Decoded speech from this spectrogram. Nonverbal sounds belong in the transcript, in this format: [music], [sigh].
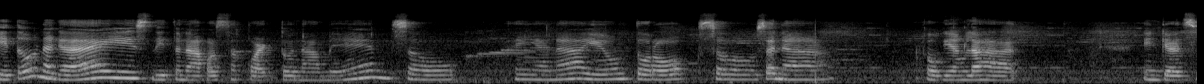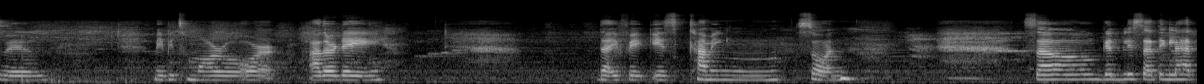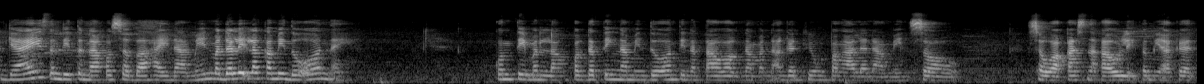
Ito na guys, dito na ako sa kwarto namin. So, ayan na yung turok. So, sana okay ang lahat. In God's will. Maybe tomorrow or other day. The effect is coming soon. So, God bless sa ating lahat guys. Andito na ako sa bahay namin. Madali lang kami doon eh konti man lang. Pagdating namin doon, tinatawag naman agad yung pangalan namin. So, sa wakas, nakauli kami agad.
